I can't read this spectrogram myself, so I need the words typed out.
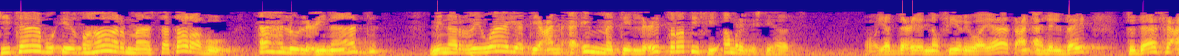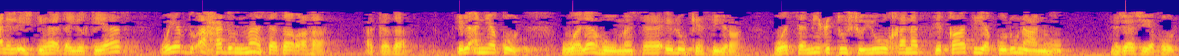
كتاب إظهار ما ستره أهل العناد من الرواية عن أئمة العترة في أمر الاجتهاد. ويدعي أنه في روايات عن أهل البيت تدافع عن الاجتهاد أي القياس ويبدو أحد ما سترها. هكذا. إلى أن يقول وله مسائل كثيرة. وسمعت شيوخنا الثقات يقولون عنه. نجاشي يقول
